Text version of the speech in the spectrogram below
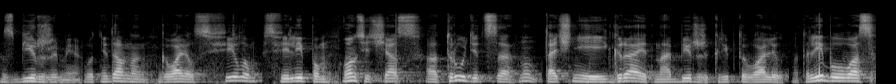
с биржами. Вот недавно говорил с Филом, с Филиппом, он сейчас а, трудится, ну, точнее, играет на бирже криптовалют. Вот. Либо у вас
